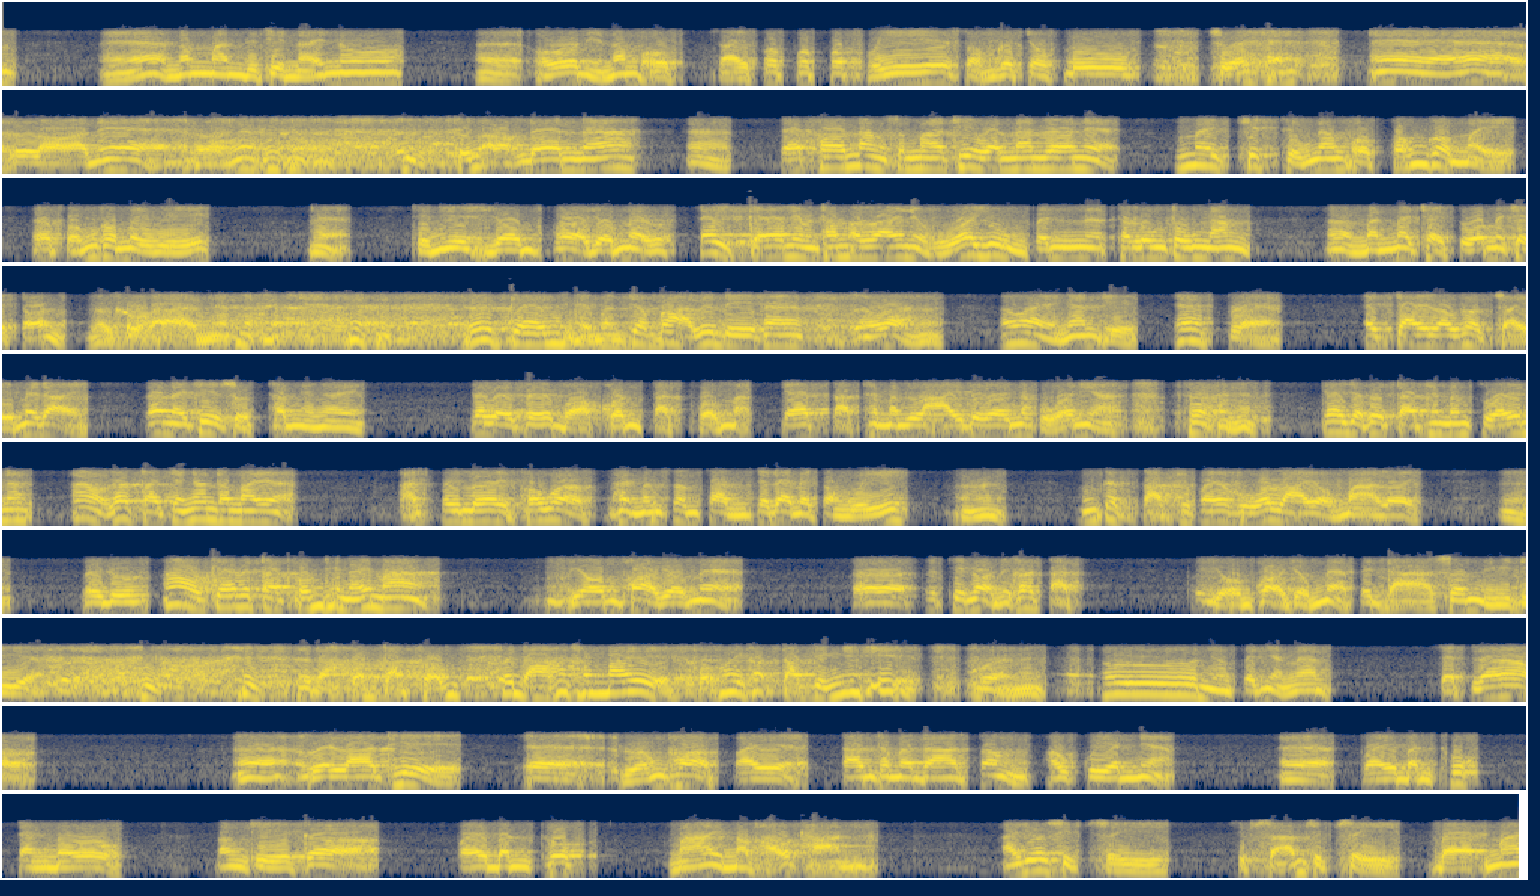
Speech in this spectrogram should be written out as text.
แหมน้ำมันอยู่ที่ไหนเนาะโอ้นี่น้ำอบใส่ปุ๊บปุ๊บปุ๊บวีส่องกระจกดูสวยแหมหล่อแน่ถึ งออกเดินนะอ่าแต่พอนั่งสมาธิวันนั้นแล้วเนี่ย ไม่คิดถึงน้ำอบผมก็ไม่ผมก็ไม่หวีเนี่ยทีนี้โยมพ่อโยมแม่ไอ้แกนี่มันทำอะไรเนี่ย หัวยุ่งเป็นทะลุงทุงนังมันไม่ใช่ตัวไม่ใช่ตนเราก็ว่าเนี่ยเออแกนี่มันจะบ้าหรือดีฮะเราว่าเราว่าอย่างนั้นอีกแอบแปลกไอ้ใจเราก็ใส่ไม่ได้ แล้วในที่สุดทำยังไง ก็เลยไปบอกคนตัดผมอะแกตัดให้มันลายไปเลยนะหัวเนี่ยแกจะไปตัดให้มันสวยนะอ้าวแล้วตัดอย่างนั้นทำไมอะตัดไปเลย เพราะว่าให้มันสั้นๆจะได้ไม่ต้องหวีมันก็ตัดไปหัวลายออกมาเลยไปดูอ้าวแกไปตัดผมที่ไหนมาโยมพ่อโยมแม่ เออที่นอนนี่เขาตัดโยมพ่อโยมแม่ไปด่าเส้นไม่มีดีอะ ไปด่าคนตัดผมไปด่าเขาทำไม ผมให้เขาตัดอย่างนี้ว่าเออเนี่ยเป็นอย่างนั้น เสร็จแล้วเเวลาที่หลวงพ่อไปตามธรรมดาต้องเอาเกวียนเนี่ยไปบรรทุกแตงโม บางทีก็ไปบรรทุกไม้มาเผาถ่าน อายุสิบสี่สิบสามสิบสี่แบกไม้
